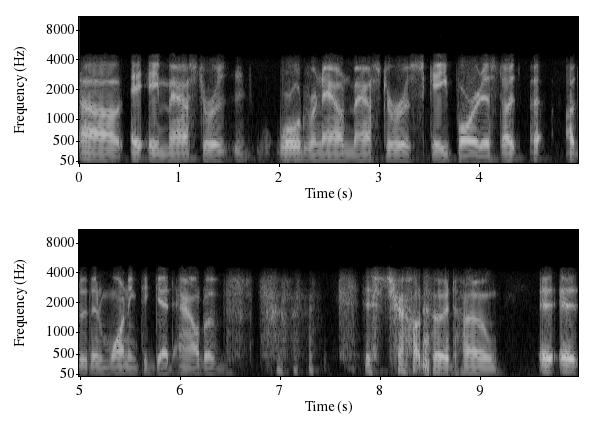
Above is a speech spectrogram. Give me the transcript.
uh, a, a master, world-renowned master escape artist, uh, other than wanting to get out of his childhood home. Is, is,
